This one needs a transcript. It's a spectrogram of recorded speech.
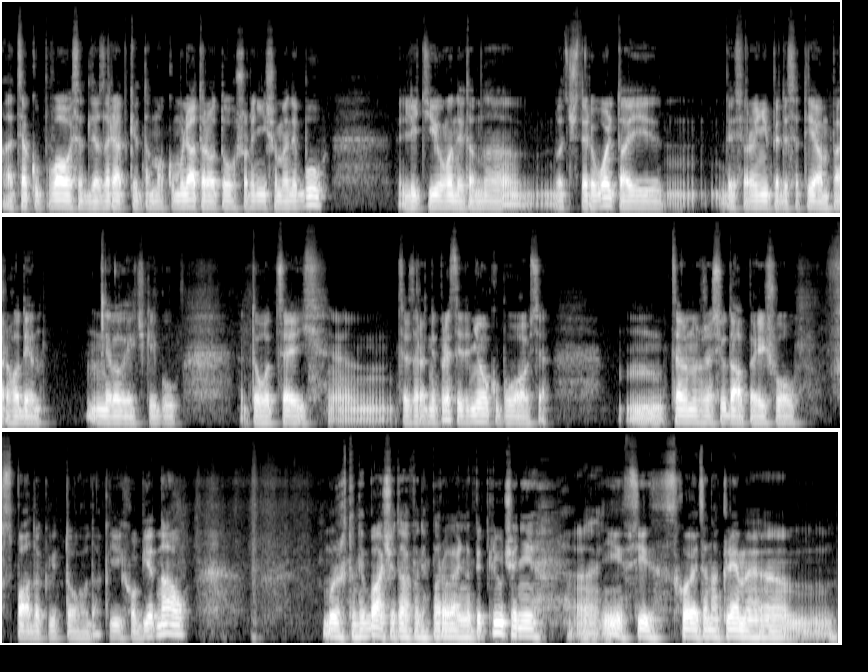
А ця купувалася для зарядки там, акумулятора, того, що раніше в мене був. Літій-іони там на 24 вольта і десь в районі 50 ампер годин. Невеличкий був. То цей, ем, цей зарядний пристрій для нього купувався. Це він вже сюди перейшов в спадок від того. Так, їх об'єднав. Може, хто не бачить, так, вони паралельно підключені. е, І всі сходяться на клеми ем,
